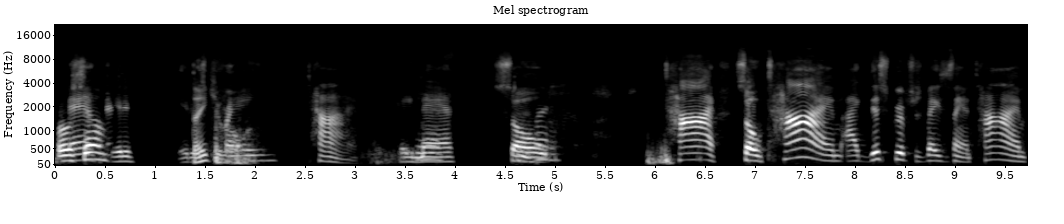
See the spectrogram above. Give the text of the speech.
For Man, sure. it is, it is Thank you, Lord. praying time. Amen. Yes. So Right. Time, so time, I this scripture is basically saying time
